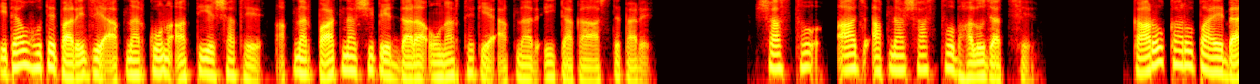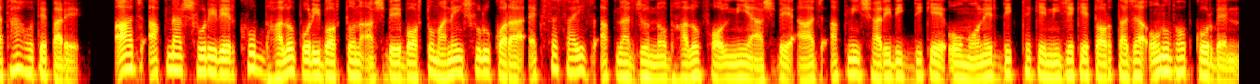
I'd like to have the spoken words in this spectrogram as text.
এটাও হতে পারে যে আপনার কোন আত্মীয়ের সাথে আপনার পার্টনারশিপের দ্বারা ওনার থেকে আপনার এই টাকা আসতে পারে। স্বাস্থ্য, আজ আপনার স্বাস্থ্য ভালো যাচ্ছে। কারও কারও পায়ে ব্যথা হতে পারে আজ আপনার শরীরের খুব ভালো পরিবর্তন আসবে, বর্তমানেই শুরু করা এক্সারসাইজ আপনার জন্য ভালো ফল নিয়ে আসবে। আজ আপনি শারীরিক দিকে ও মনের দিক থেকে নিজেকে তরতাজা অনুভব করবেন।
